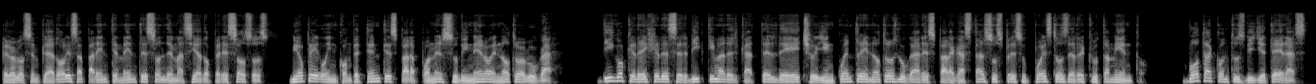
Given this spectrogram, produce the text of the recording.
pero los empleadores aparentemente son demasiado perezosos, miope o incompetentes para poner su dinero en otro lugar. Digo que deje de ser víctima del cartel de hecho y encuentre en otros lugares para gastar sus presupuestos de reclutamiento. Vota con tus billeteras,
